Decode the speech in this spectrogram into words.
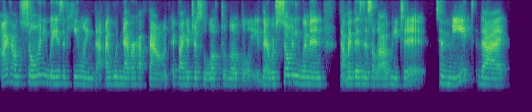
I found so many ways of healing that I would never have found if I had just looked locally. There were so many women that my business allowed me to to meet that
